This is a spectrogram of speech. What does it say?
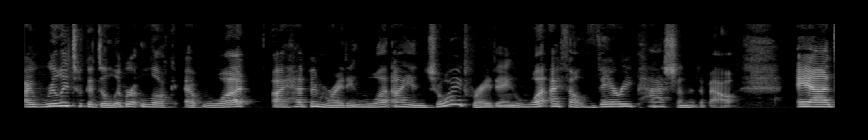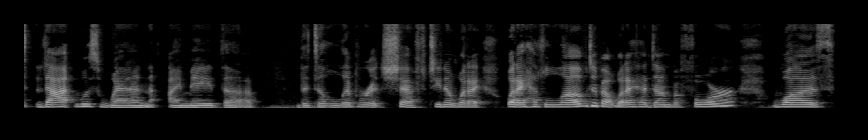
I really took a deliberate look at what I had been writing, what I enjoyed writing, what I felt very passionate about and that was when i made the the deliberate shift. You know what i what i had loved about what i had done before was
